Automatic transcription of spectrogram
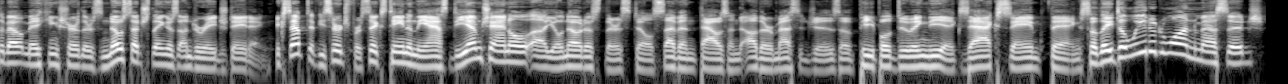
about making sure there's no such thing as underage dating. Except if you search for 16 in the Ask DM channel, uh, you'll notice there's still 7,000 other messages of people doing the exact same thing. So they deleted one message.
